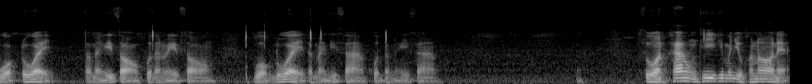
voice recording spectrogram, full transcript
บวกด้วยตำแหน่งที่สองคูณตำแหน่งที่สองบวกด้วยตำแหน่งที่สามคูณตำแหน่งที่สามส่วนค่าคงที่ที่มันอยู่ข้างนอกเนี่ย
